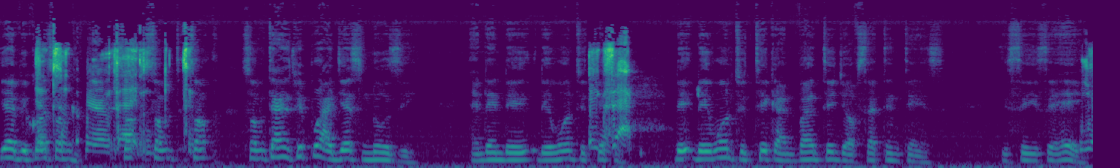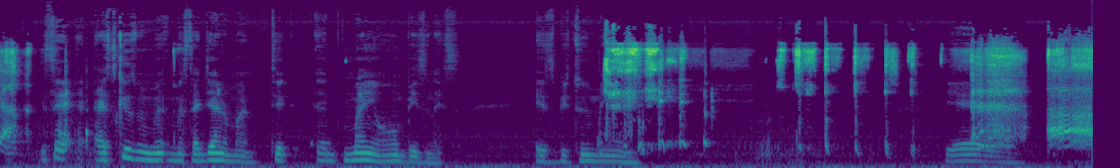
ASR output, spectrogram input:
Yeah, because some, some, some, some, sometimes people are just nosy and then they, they want to take, exactly. they, they want to take advantage of certain things. You see, you say, hey, yeah. you say, excuse me, Mr. Gentleman, take, uh, mind your own business. It's between me and Yeah. Uh,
